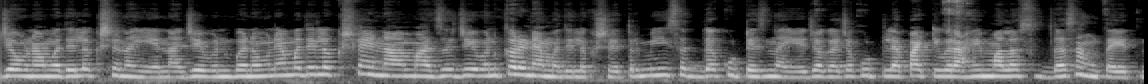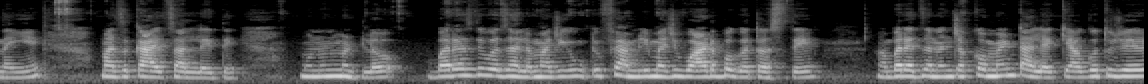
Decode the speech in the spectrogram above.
जेवणामध्ये लक्ष नाही आहे ना जेवण बनवण्यामध्ये लक्ष आहे ना माझं जेवण करण्यामध्ये लक्ष आहे. तर मी सध्या कुठेच नाही आहे जगाच्या कुठल्या पाठीवर आहे मला सुद्धा सांगता येत नाही आहे माझं काय चाललं आहे ते. म्हणून म्हटलं बऱ्याच दिवस झालं माझी यूट्यूब फॅमिली माझी वाट बघत असते. बऱ्याच जणांच्या कमेंट आल्या की अगं तुझे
